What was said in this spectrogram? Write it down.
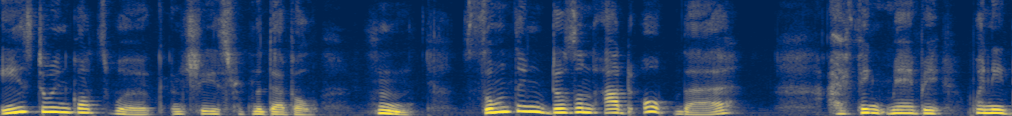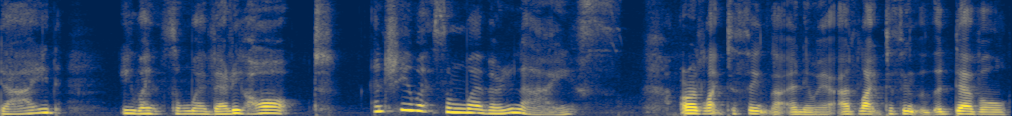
he's doing God's work and she's from the devil. Hmm, something doesn't add up there. I think maybe when he died, he went somewhere very hot and she went somewhere very nice. Or I'd like to think that anyway. I'd like to think that the devil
